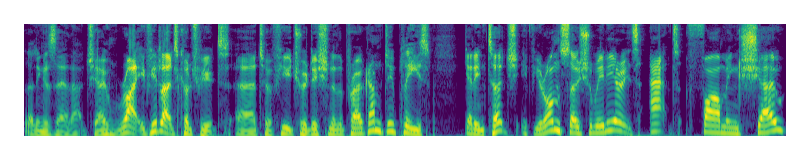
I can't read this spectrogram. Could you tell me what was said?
letting us there, that, Joe. Right, if you'd like to contribute uh, to a future edition of the programme, do please get in touch. If you're on social media, it's at Farming Show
